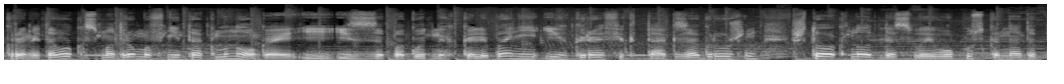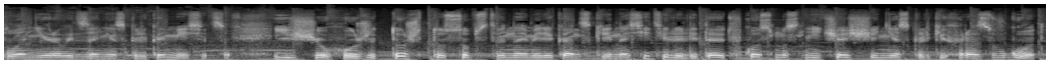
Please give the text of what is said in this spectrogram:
Кроме того, космодромов не так много, и из-за погодных колебаний их график так загружен, что окно для своего пуска надо планировать за несколько месяцев. Еще хуже то, что, собственно, американские носители летают в космос не чаще нескольких раз в год,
